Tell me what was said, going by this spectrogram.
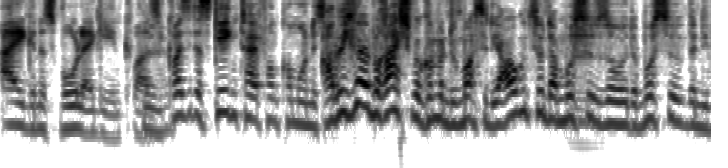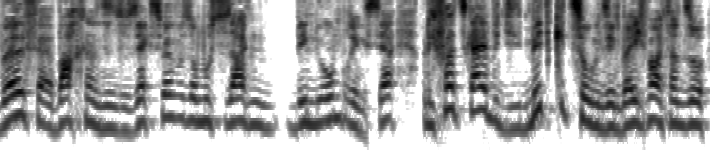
eigenes Wohlergehen quasi. Quasi das Gegenteil von Kommunismus. Aber ich war überrascht, weil guck mal, du machst dir die Augen zu, dann musst du so, dann musst du, wenn die Wölfe erwachen, dann sind so sechs Wölfe, so musst du sagen, wen du umbringst, ja. Und ich fand's geil, wie die mitgezogen sind, weil ich mach dann so,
